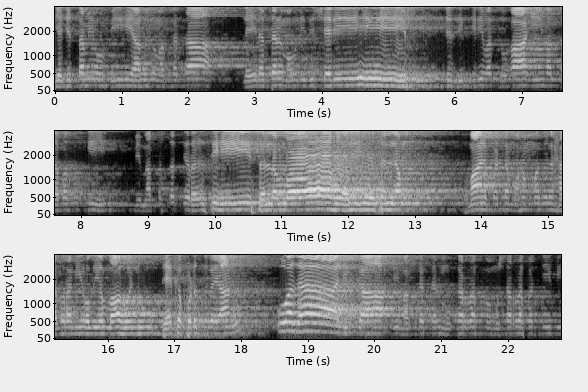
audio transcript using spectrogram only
يجتمع فيه أهل مكة ليلة المولد الشريف للذكر والدعاء والتبرك بمقصد رأسه صلى الله عليه وسلم ബഹുമാനപ്പെട്ട മുഹമ്മദുൽ ഹദറമി റളിയല്ലാഹു അൻഹു രേഖപ്പെടുത്തുകയാണ് وذلك بمكة المكرمة مشرفة في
